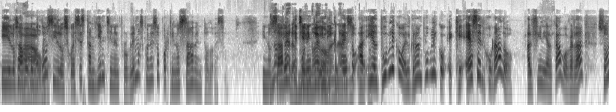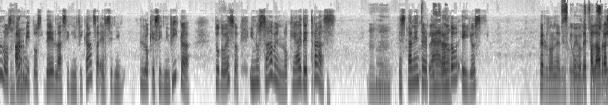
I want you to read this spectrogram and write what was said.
Y los abogados y los jueces también tienen problemas con eso porque no saben todo eso. Y no, saben que tienen que indicar eso. y el público, el gran público, eh, que es el jurado, al fin y al cabo, ¿verdad? Son los árbitros de la significancia, el, lo que significa todo eso, y no saben lo que hay detrás. Están interpretando ellos, perdón, el juego de palabras,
